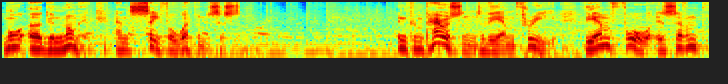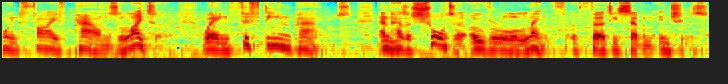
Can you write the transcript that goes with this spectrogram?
more ergonomic and safer weapon system. In comparison to the M3, the M4 is 7.5 pounds lighter, weighing 15 pounds, and has a shorter overall length of 37 inches.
